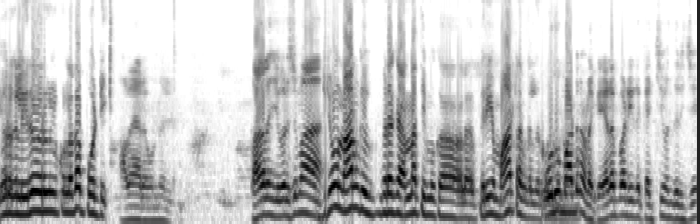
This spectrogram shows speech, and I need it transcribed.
இவர்கள் இருவர்களுக்குள்ள தான் போட்டி வேற ஒன்றும் இல்லை. பதினஞ்சு வருஷமா ஜூன் நான்கு பிறகு அதிமுகவில் பெரிய மாற்றங்கள் ஒரு மாட்டம் நடக்கும். எடப்பாடியில் கட்சி வந்துருச்சு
